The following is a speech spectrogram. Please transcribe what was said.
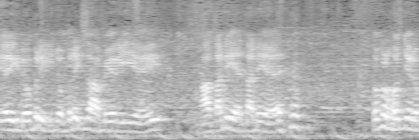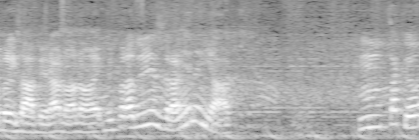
EA, dobrý, dobrý záběr EA. A tady je, tady je. to byl hodně dobrý záběr, ano, ano. Vypadá, že je zraněný nějak. Hmm, tak jo,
